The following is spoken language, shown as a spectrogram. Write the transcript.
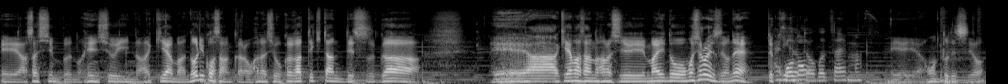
えー、朝日新聞の編集員の秋山紀子さんからお話を伺ってきたんですが、えー、秋山さんの話、毎度面白いですよね。でありがとうございます。いやいや、本当ですよ。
